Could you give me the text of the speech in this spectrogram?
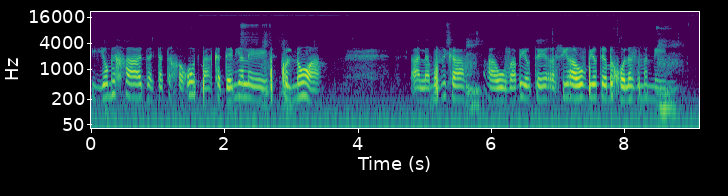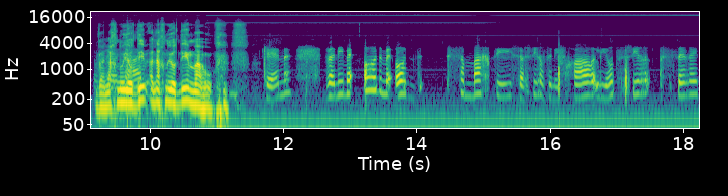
ויום אחד הייתה תחרות באקדמיה לקולנוע על המוזיקה האהובה ביותר, השיר האהוב ביותר בכל הזמנים. ואנחנו יודעים, אנחנו יודעים מהו. כן, ואני מאוד מאוד שמחתי שהשיר הזה נבחר להיות שיר הסרט,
